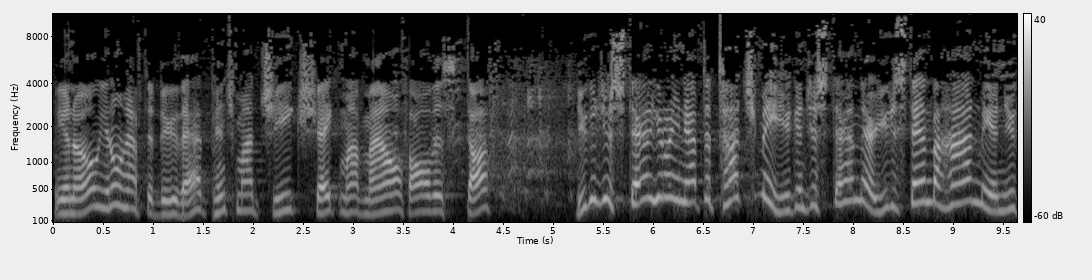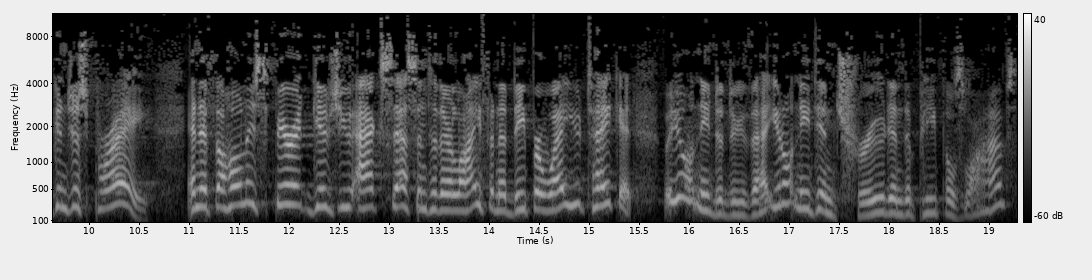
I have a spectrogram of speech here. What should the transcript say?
You know, you don't have to do that. Pinch my cheek, shake my mouth, all this stuff. You can just stand. You don't even have to touch me. You can just stand there. You can stand behind me and you can just pray. And if the Holy Spirit gives you access into their life in a deeper way, you take it. But you don't need to do that. You don't need to intrude into people's lives.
